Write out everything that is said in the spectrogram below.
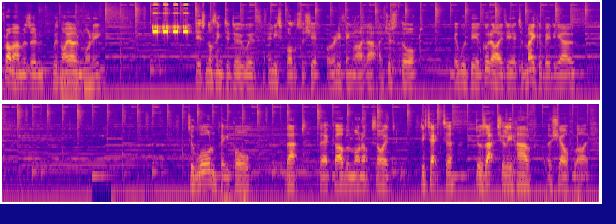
from Amazon with my own money. It's nothing to do with any sponsorship or anything like that. I just thought it would be a good idea to make a video to warn people that their carbon monoxide detector does actually have a shelf life.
